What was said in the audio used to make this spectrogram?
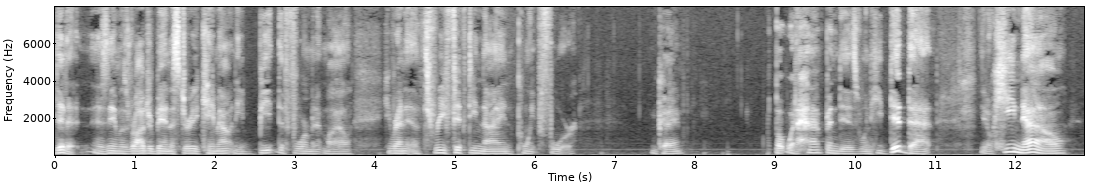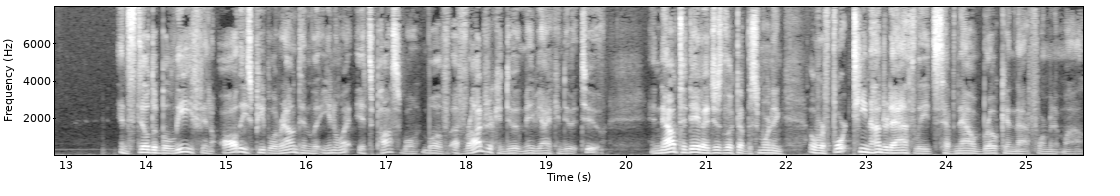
did it. His name was Roger Bannister. He came out and he beat the four minute mile. He ran it in 359.4. Okay. But what happened is when he did that, you know, he now instilled a belief in all these people around him that, you know what, it's possible. Well, if, if Roger can do it, maybe I can do it too. And now to date, I just looked up this morning, over 1,400 athletes have now broken that four minute mile.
